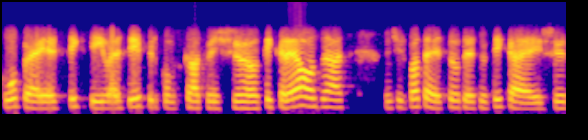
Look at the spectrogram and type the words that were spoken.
kopējais fiktīvais iepirkums, kāds viņš tika realizēts, viņš ir pateicoties ne tikai šī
